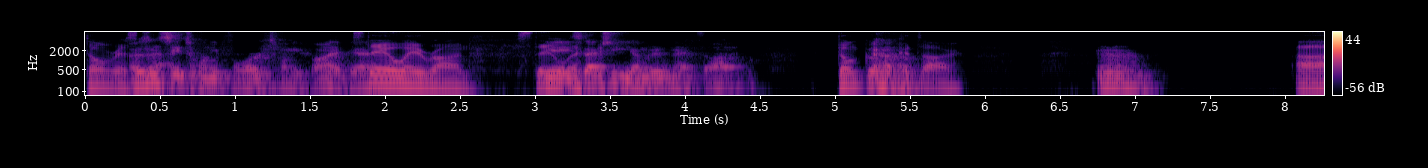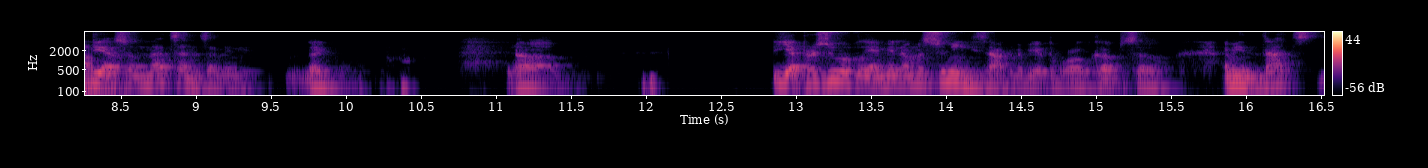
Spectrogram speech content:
don't risk that. I was gonna that. say 24 or 25. Yeah. Stay away, Ron. Stay yeah, away. he's actually younger than I thought. Don't go to Um, Qatar. Mm. Um, yeah, so in that sense, I mean, like, uh, yeah, presumably, I mean, I'm assuming he's not going to be at the World Cup. So, I mean, that's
